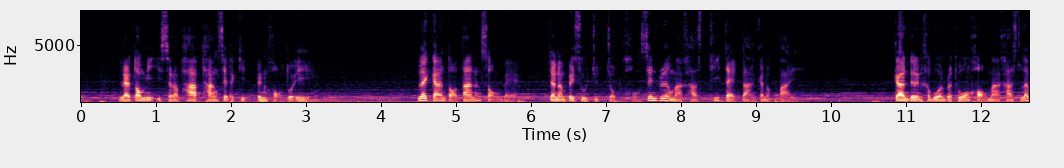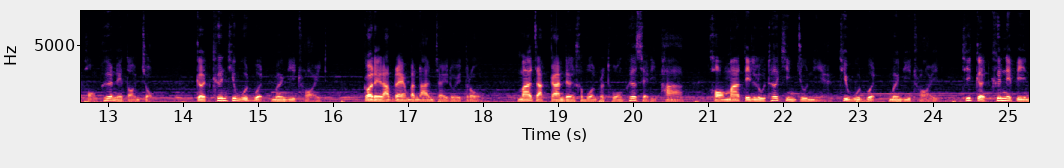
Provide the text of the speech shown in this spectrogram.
และต้องมีอิสรภาพทางเศรษฐกิจเป็นของตัวเอง และการต่อต้านทั้งสองแบบ จะนำไปสู่จุดจบของเส้นเรื่องมาคัสที่แตกต่างกันออกไป การเดินขบวนประท้วงของมาคัสและผองเพื่อนในตอนจบ เกิดขึ้นที่วูดเวิร์ดเมืองดีทรอยต์ก็ได้รับแรงบันดาลใจโดยตรง มาจากการเดินขบวนประท้วงเพื่อเสรีภาพ ของมาตินลูเทอร์คิงจูเนียร์ที่วูดเวิร์ดเมืองดีทรอยต์ที่เกิดขึ้นในปี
